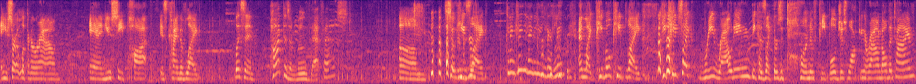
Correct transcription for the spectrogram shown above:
and you start looking around and you see Pot is kind of like listen, Pot doesn't move that fast. Um so he's like cling cling cling cling cling cling and like people keep like he keeps like rerouting because like there's a ton of people just walking around all the time.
